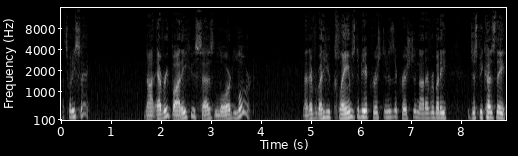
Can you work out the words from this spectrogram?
That's what he's saying. Not everybody who says, Lord, Lord. Not everybody who claims to be a Christian is a Christian. Not everybody just because they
